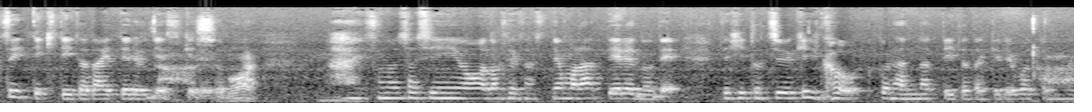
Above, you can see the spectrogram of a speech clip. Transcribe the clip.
ついてきていただいてるんですけれどもあはい、その写真を載せさせてもらっているのでぜひ途中経過をご覧になっていただければと思い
